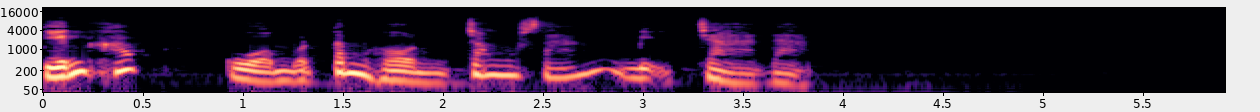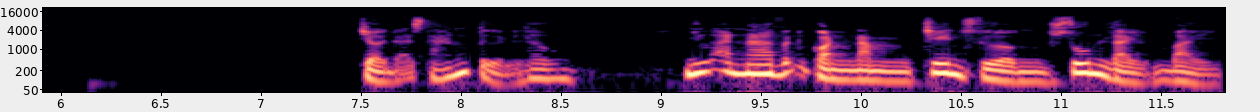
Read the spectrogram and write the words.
Tiếng khóc của một tâm hồn trong sáng bị trà đạp. Trời đã sáng từ lâu, nhưng Anna vẫn còn nằm trên giường run lẩy bẩy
